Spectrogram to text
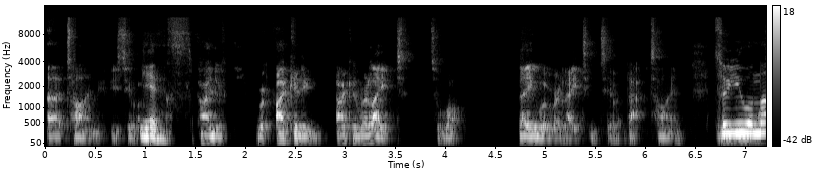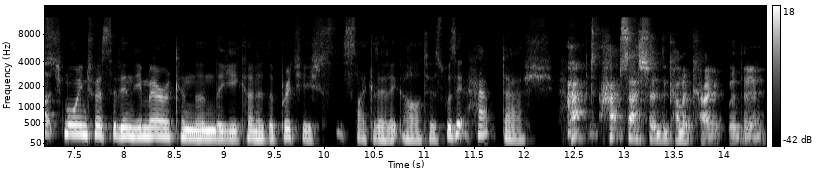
uh, time if you see what I mean. Yes. kind of i could i could relate to what they were relating to at that time so you were much more interested in the american than the kind of the british psychedelic artists was it Hapshash Hap, Hapshash had the colour coat with the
